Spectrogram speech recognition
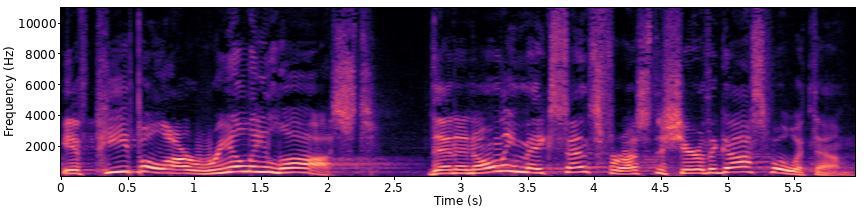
If people are really lost, then it only makes sense for us to share the gospel with them.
